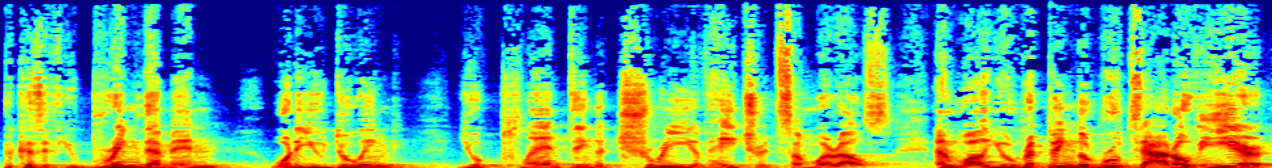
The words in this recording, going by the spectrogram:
Because if you bring them in, what are you doing? You're planting a tree of hatred somewhere else, and while you're ripping the roots out over here,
